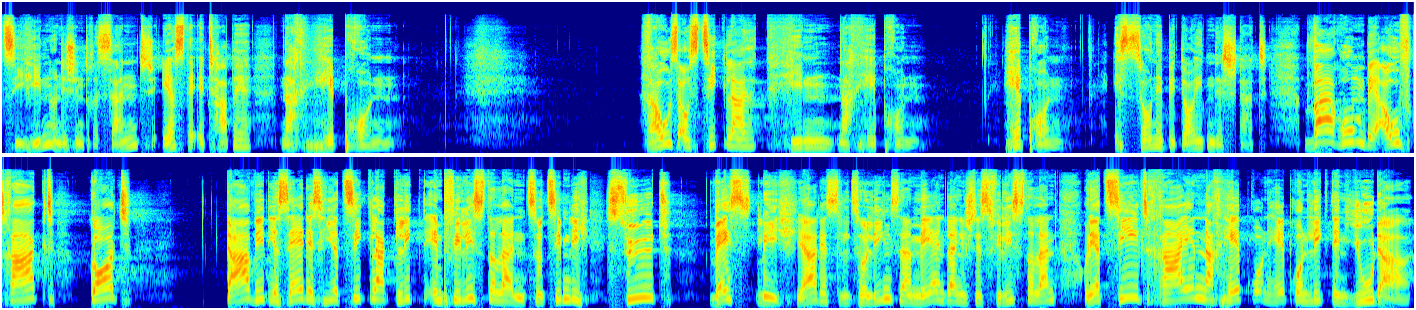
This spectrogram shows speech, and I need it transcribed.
zieh hin und ist interessant, erste Etappe nach Hebron. Raus aus Ziklag hin nach Hebron. Hebron ist so eine bedeutende Stadt. Warum beauftragt Gott David, ihr seht es hier, Ziklag liegt im Philisterland, so ziemlich südwestlich, ja, das, so links am Meer entlang ist das Philisterland. Und er zieht rein nach Hebron. Hebron liegt in Juda,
